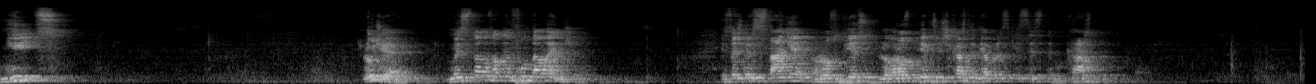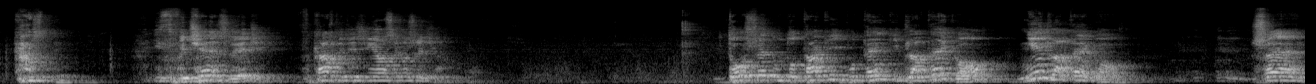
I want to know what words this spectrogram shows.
Nic. Ludzie, my stojąc na tym fundamencie, jesteśmy w stanie rozpieprzyć, rozpieprzyć każdy diabelski system. Każdy. Każdy. I zwyciężyć w każdej dziedzinie naszego życia. Doszedł do takiej potęgi dlatego, nie dlatego, że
